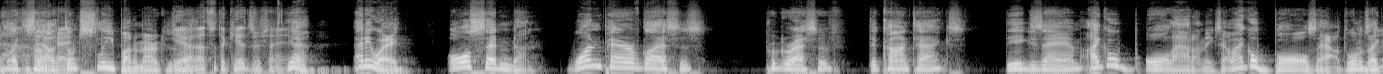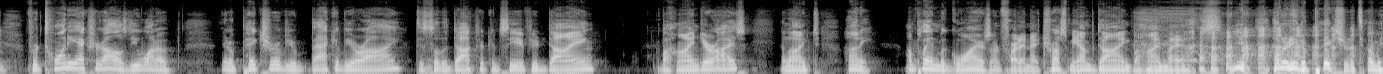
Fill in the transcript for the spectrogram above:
I like to say, Alex, Okay. don't sleep on America's yeah, Best. that's what the kids are saying. Yeah. Anyway, all said and done, one pair of glasses, progressive, the contacts, the exam. I go all out on the exam. I go balls out. The woman's like, for twenty extra dollars, do you want a, you know, picture of your back of your eye, just so the doctor can see if you're dying behind your eyes? And I'm like, honey. I'm playing McGuire's on Friday night. Trust me, I'm dying behind my eyes. You- I don't need a picture to tell me.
